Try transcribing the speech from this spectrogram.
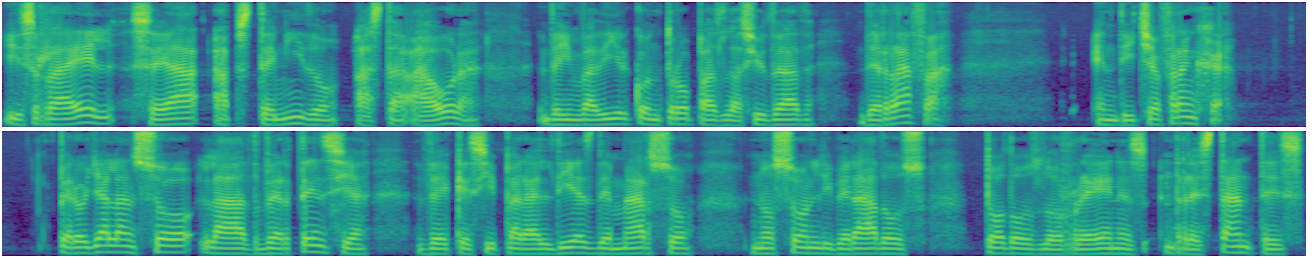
Israel se ha abstenido hasta ahora de invadir con tropas la ciudad de Rafa en dicha franja pero ya lanzó la advertencia de que si para el 10 de marzo no son liberados todos los rehenes restantes,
